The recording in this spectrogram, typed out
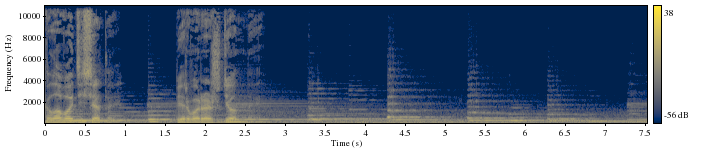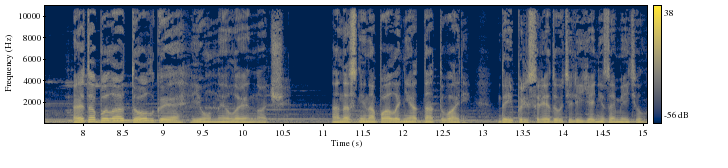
Глава 10. Перворожденные. Это была долгая и унылая ночь. На нас не напала ни одна тварь, да и преследователей я не заметил.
